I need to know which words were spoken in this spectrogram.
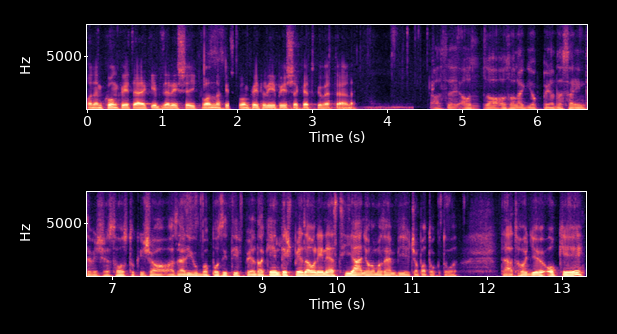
hanem konkrét elképzeléseik vannak, és konkrét lépéseket követelnek. Az, az, a, az a legjobb példa szerintem, és ezt hoztuk is az Eliubba pozitív példaként, és például én ezt hiányolom az NBA csapatoktól. Tehát, hogy oké, okay,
